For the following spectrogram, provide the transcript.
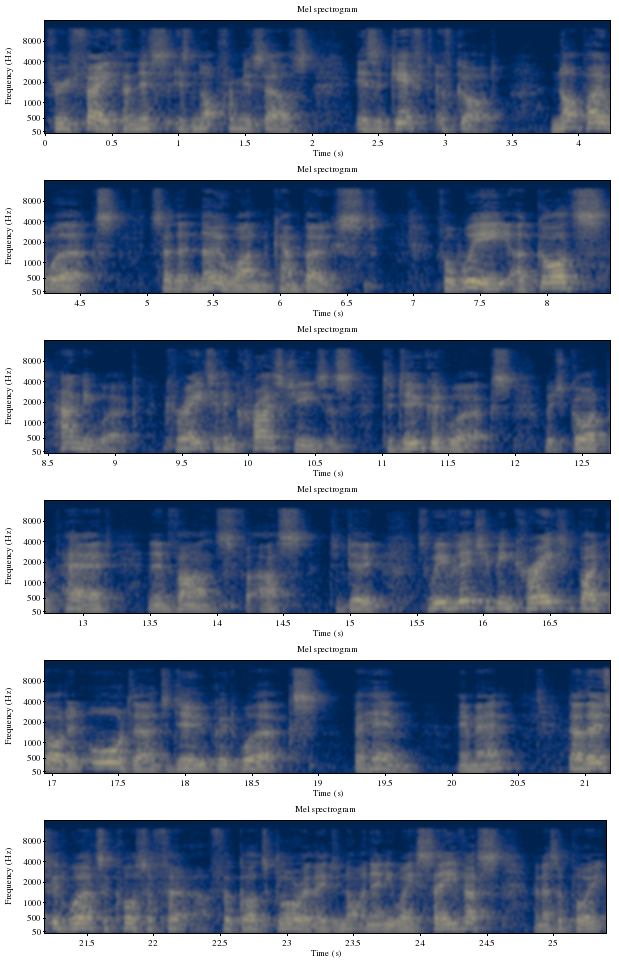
through faith, and this is not from yourselves, is a gift of God, not by works, so that no one can boast. For we are God's handiwork, created in Christ Jesus to do good works, which God prepared in advance for us to do. So we've literally been created by God in order to do good works for Him. Amen. Now, those good works, of course, are for, for God's glory. They do not in any way save us. And that's a point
